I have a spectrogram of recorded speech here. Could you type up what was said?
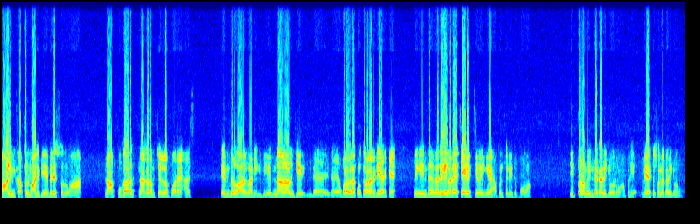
மாலினி கப்பல் மாலுமி எபிரே சொல்லுவான். நான் புகார் நகரம் செல்ல போறேன். சென்று வரங்களாடி இது என்ன ஆனாலும் சரி. இந்த இதை எவ்வளவு விலை கொடுத்த வேணா ரெடியா இருக்கேன். நீங்க இந்த விதையை நிறைய சேகரிச்சு வைங்க அப்படின்னு சொல்லிட்டு போவான். இப்ப நம்ம இந்த கதைக்கு வருவோம். அப்படியே நேத்து சொன்ன கதைக்கு வருவோம்.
